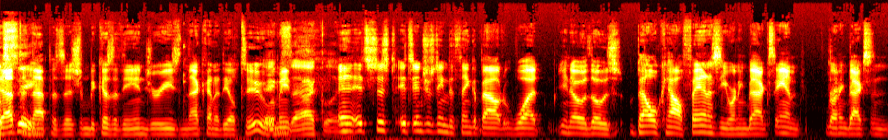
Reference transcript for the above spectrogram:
depth see- in that position because of the injuries and that kind of deal too. I mean, Exactly. And it's just it's interesting to think about what you know those bell cow fantasy running backs and running backs in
